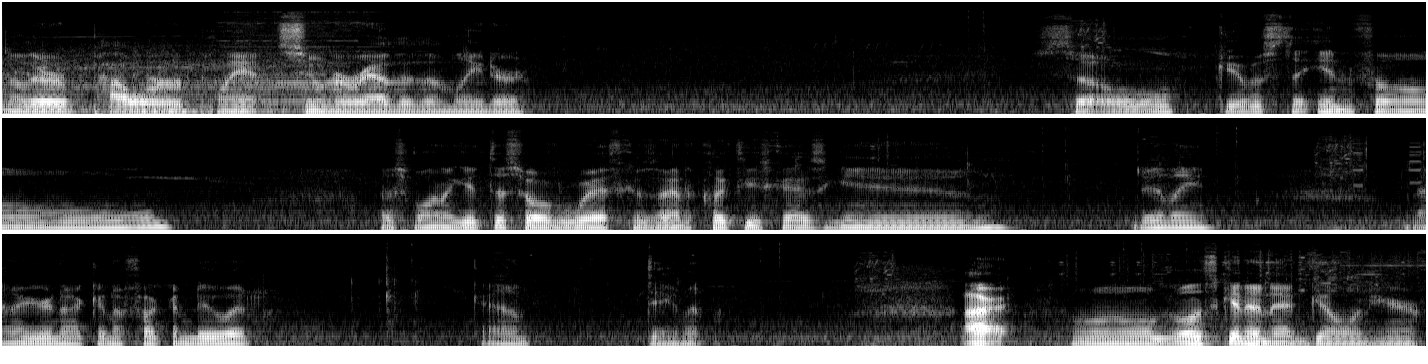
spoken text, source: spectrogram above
another power plant sooner rather than later. So give us the info. I just want to get this over with because I had to click these guys again. Really? Now you're not gonna fucking do it? God damn it. Alright. Well, let's get an Ed going here.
